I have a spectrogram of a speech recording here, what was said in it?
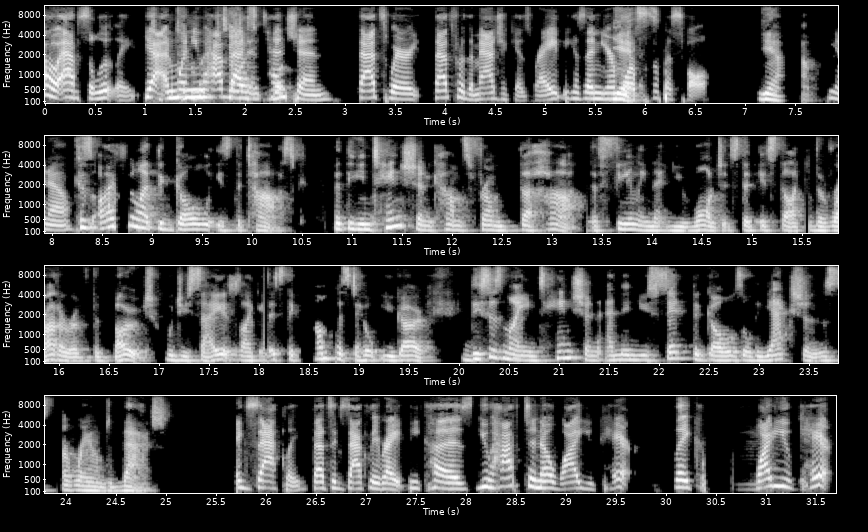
Oh, absolutely. Yeah. And when you have that intention, that's where that's where the magic is, right? Because then you're yes. more purposeful. Yeah. You know, because I feel like the goal is the task but the intention comes from the heart, the feeling that you want. It's the, it's the, like the rudder of the boat. Would you say it's like, it's the compass to help you go. This is my intention. And then you set the goals or the actions around that. Exactly. That's exactly right. Because you have to know why you care. Like, why do you care?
